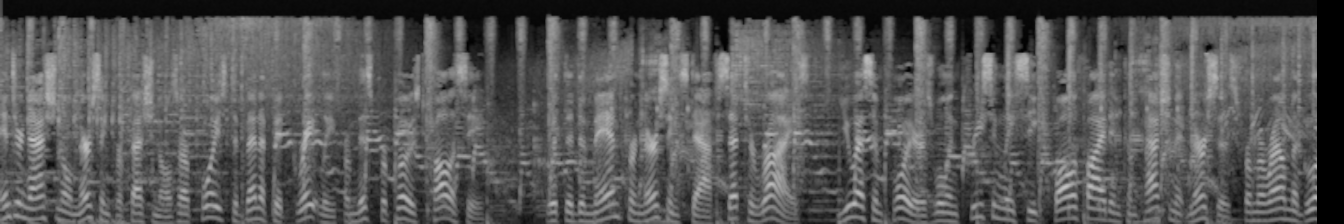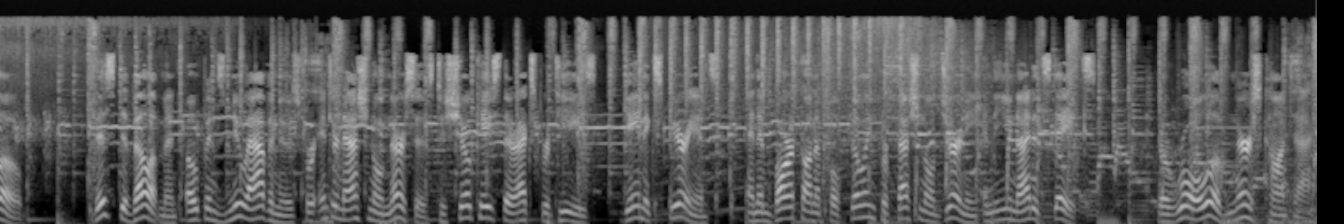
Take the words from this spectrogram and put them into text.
International nursing professionals are poised to benefit greatly from this proposed policy. With the demand for nursing staff set to rise, U.S. employers will increasingly seek qualified and compassionate nurses from around the globe. This development opens new avenues for international nurses to showcase their expertise, gain experience, and embark on a fulfilling professional journey in the United States. The role of nurse contact.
